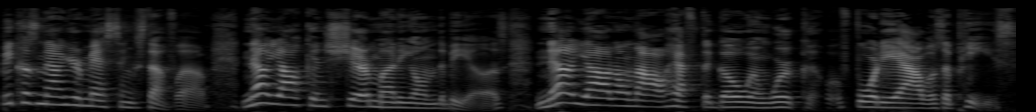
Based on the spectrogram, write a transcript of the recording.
because now you're messing stuff up. Now y'all can share money on the bills. Now y'all don't all have to go and work 40 hours a piece.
